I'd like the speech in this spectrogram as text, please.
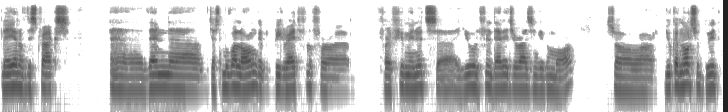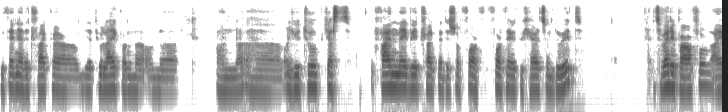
play one of these tracks uh, then uh, just move along and be grateful for uh, for a few minutes uh, you will feel the energy rising even more so uh, you can also do it with any other track uh, that you like on uh, on on on YouTube. Just find maybe a track that is on 4, 432 hertz and do it. It's very powerful. I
